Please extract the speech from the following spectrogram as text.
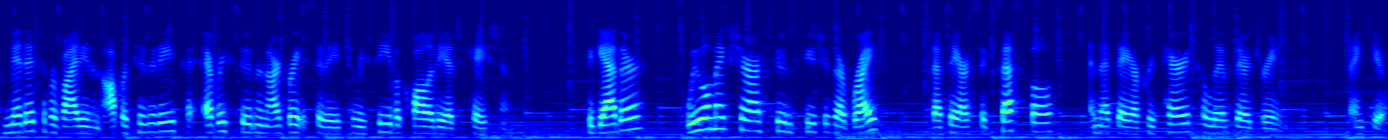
committed to providing an opportunity to every student in our great city to receive a quality education. Together, we will make sure our students' futures are bright, that they are successful, and that they are prepared to live their dreams. Thank you.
